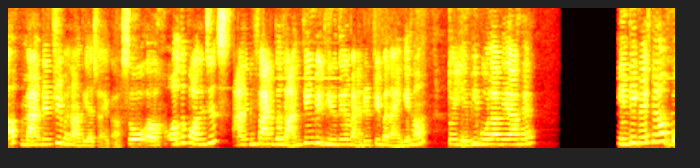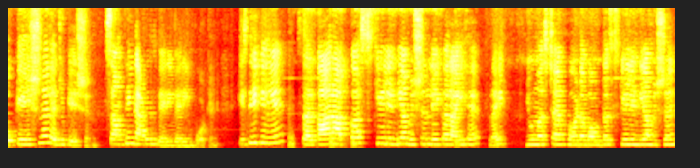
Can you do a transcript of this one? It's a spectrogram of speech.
अब मैंडेटरी बना दिया जाएगा। So all the colleges and in fact the ranking भी धीरे धीरे मैंडेटरी बनाएँगे हम। तो ये भी बोला गया है। Integration of vocational education something that is very very important इसी के लिए सरकार आपका स्किल इंडिया मिशन लेकर आई है right you must have heard about the skill India mission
